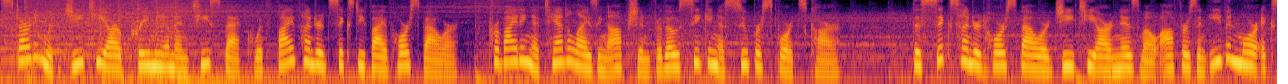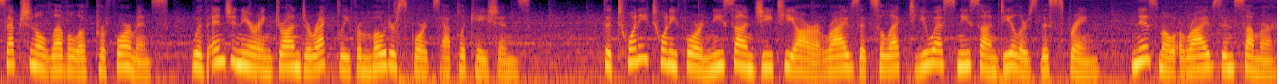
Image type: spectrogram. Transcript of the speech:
starting with GTR Premium and T-Spec with 565 horsepower, providing a tantalizing option for those seeking a super sports car. The 600 horsepower GTR Nismo offers an even more exceptional level of performance, with engineering drawn directly from motorsports applications. The 2024 Nissan GTR arrives at select U.S. Nissan dealers this spring. Nismo arrives in summer.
